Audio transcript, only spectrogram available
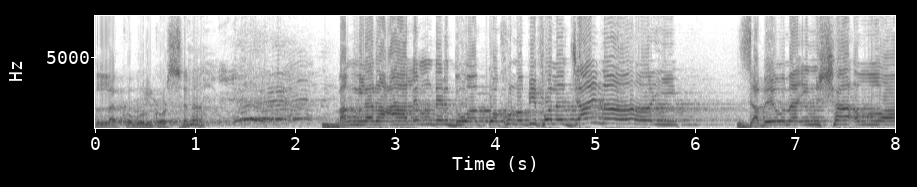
আল্লাহ কবুল করছে না? বাংলার আলেমদের দোয়া কখনো বিফলে যায় নাই, যাবেও না ইনশা আল্লাহ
